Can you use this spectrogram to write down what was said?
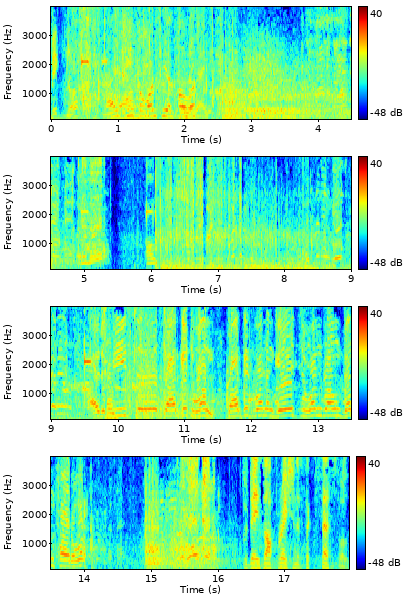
Big loss. 19 for 1 CL forward. I repeat, uh, target one. Target one engage, one round gunfire over. Today's operation is successful.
